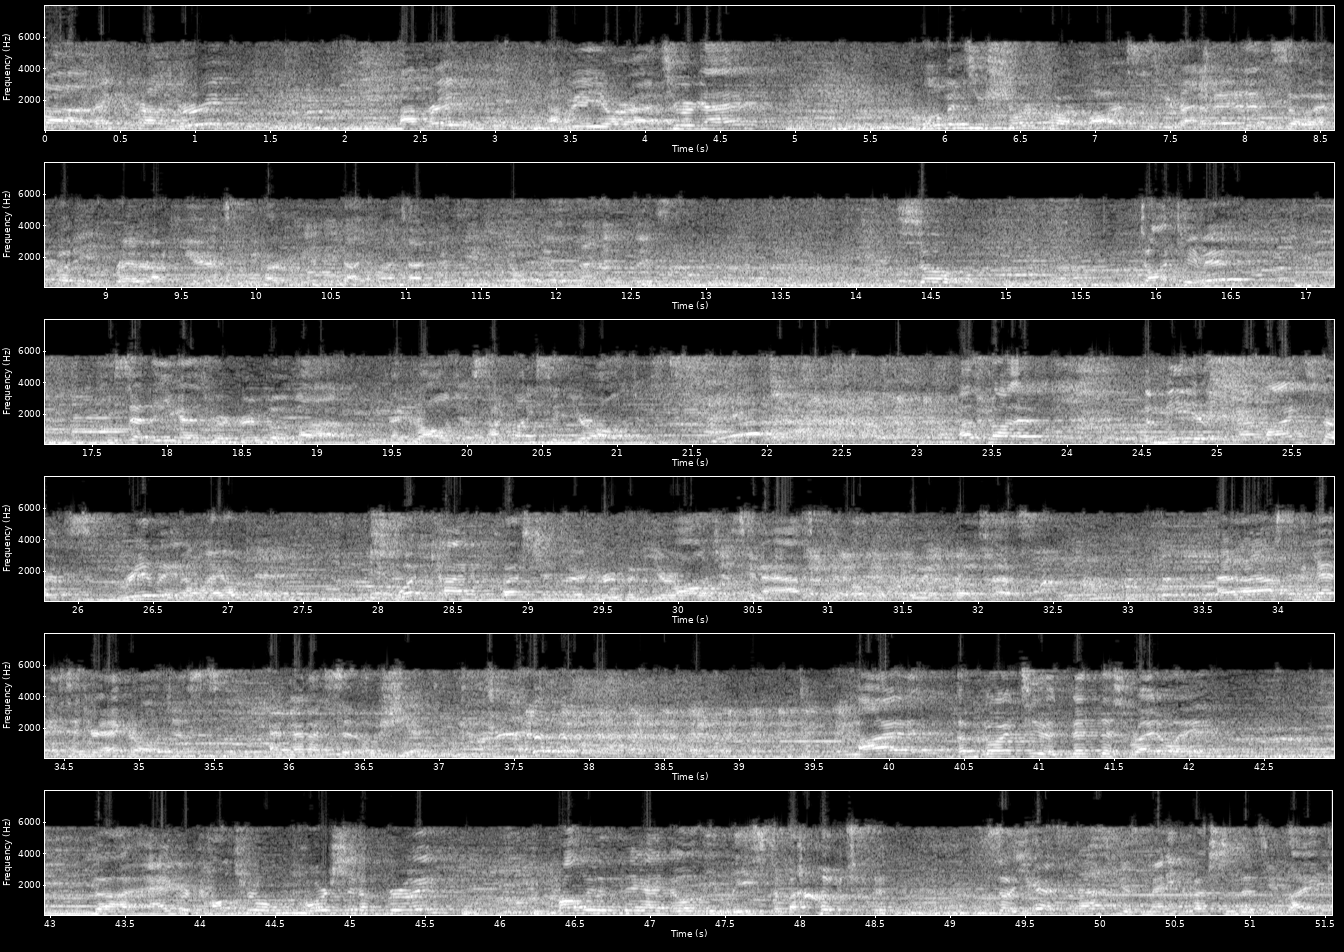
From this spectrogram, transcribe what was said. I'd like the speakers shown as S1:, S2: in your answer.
S1: uh, Vancouver Island Brewery. I'm Rick. I'm be your uh, tour guide. A little bit too short for our bar since we renovated it, so everybody right around here, it's gonna be hard for me to make eye contact with you. Don't feel offended, please. So, Don came in. He said that you guys were a group of uh, agrologists. I thought he said urologists. That's not. Immediately my mind starts reeling. I'm like, okay, what kind of questions are a group of urologists going to ask about the brewing process? And I asked him again. He said, "You're agrologist," and then I said, "Oh shit." I am going to admit this right away. The agricultural portion of brewing, probably the thing I know the least about. so you guys can ask me as many questions as you'd like,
